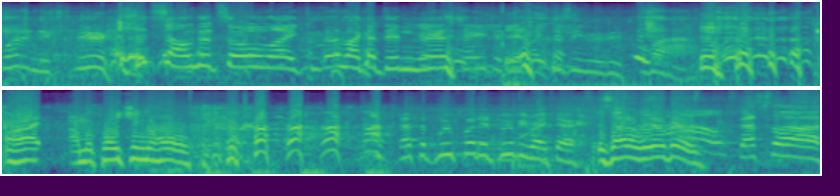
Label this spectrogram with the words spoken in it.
What an experience. it sounded so like like I didn't mean it. Change it like Disney movie. Wow. All right, I'm approaching the hole. That's a blue-footed booby right there. Is that a real bird? That's uh,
